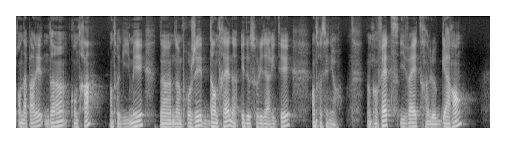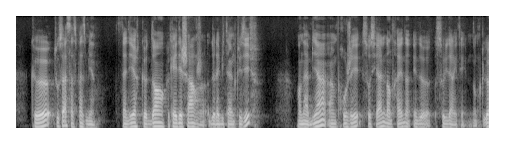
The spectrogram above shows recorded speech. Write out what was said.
qu'on a parlé d'un contrat, entre guillemets, d'un projet d'entraide et de solidarité entre seniors. Donc, en fait, il va être le garant que tout ça, ça se passe bien. C'est-à-dire que dans le cahier des charges de l'habitat inclusif, on a bien un projet social d'entraide et de solidarité. Donc, le,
